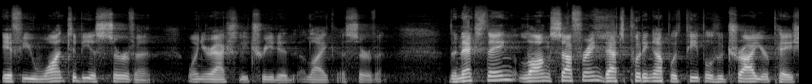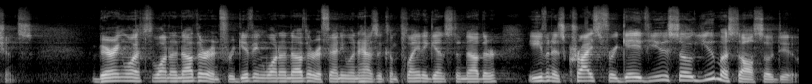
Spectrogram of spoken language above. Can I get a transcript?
if you want to be a servant when you're actually treated like a servant. The next thing, long suffering, that's putting up with people who try your patience. Bearing with one another and forgiving one another if anyone has a complaint against another, even as Christ forgave you, so you must also do.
